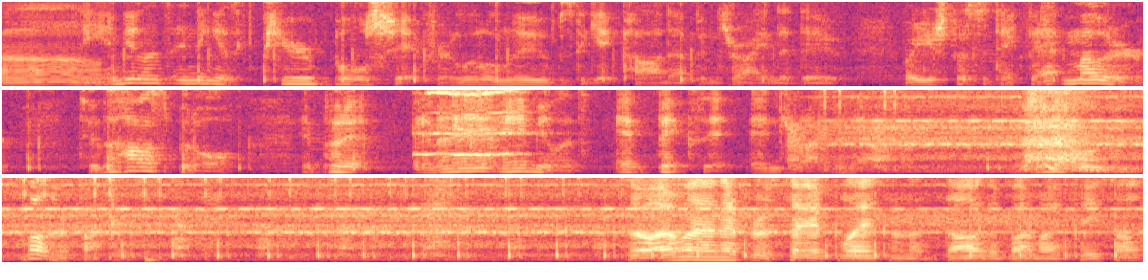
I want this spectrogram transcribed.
Oh. The ambulance ending is pure bullshit for little noobs to get caught up in trying to do. Where you're supposed to take that motor to the hospital and put it in an ambulance and fix it and drive it out. There's a. Motherfucker. So I went in there for a safe place and the dog that bite my face off.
